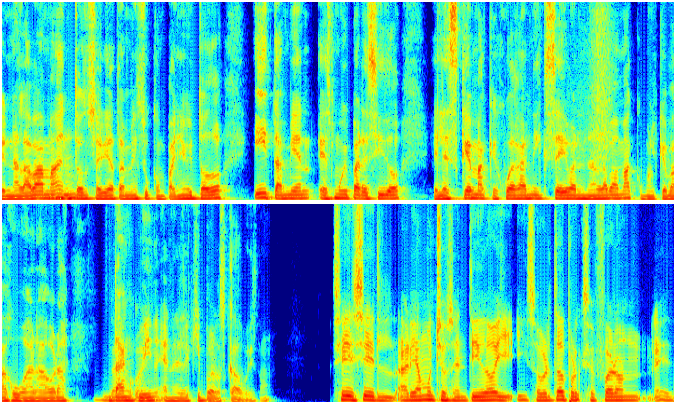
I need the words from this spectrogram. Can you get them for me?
en Alabama, entonces sería también su compañero y todo. Y también es muy parecido el esquema que juega Nick Saban en Alabama, como el que va a jugar ahora Dan, Quinn en el equipo de los Cowboys, ¿no? Sí, sí, haría mucho sentido y, y sobre todo porque se fueron eh,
